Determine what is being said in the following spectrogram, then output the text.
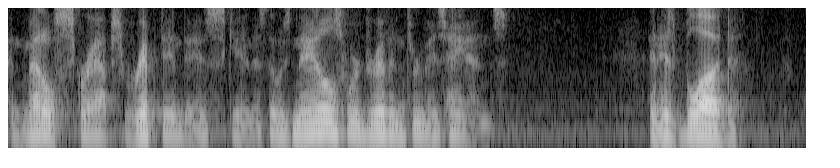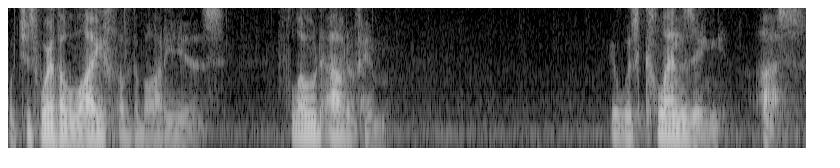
and metal scraps ripped into his skin, as those nails were driven through his hands, and his blood, which is where the life of the body is, flowed out of him it was cleansing us.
